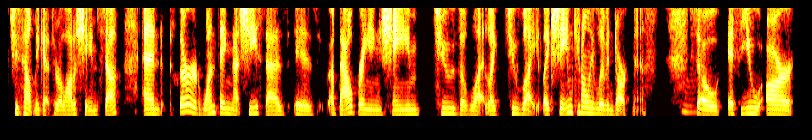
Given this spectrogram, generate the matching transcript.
She's helped me get through a lot of shame stuff. And third, one thing that she says is about bringing shame to the light, like to light. Like shame can only live in darkness. Mhm. So if you are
